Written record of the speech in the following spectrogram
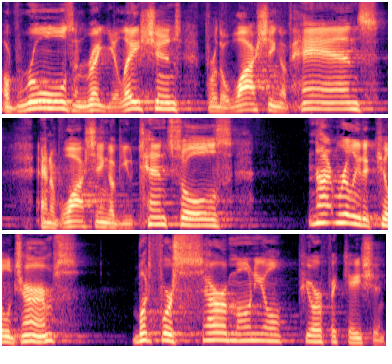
of rules and regulations for the washing of hands and of washing of utensils, not really to kill germs, but for ceremonial purification.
